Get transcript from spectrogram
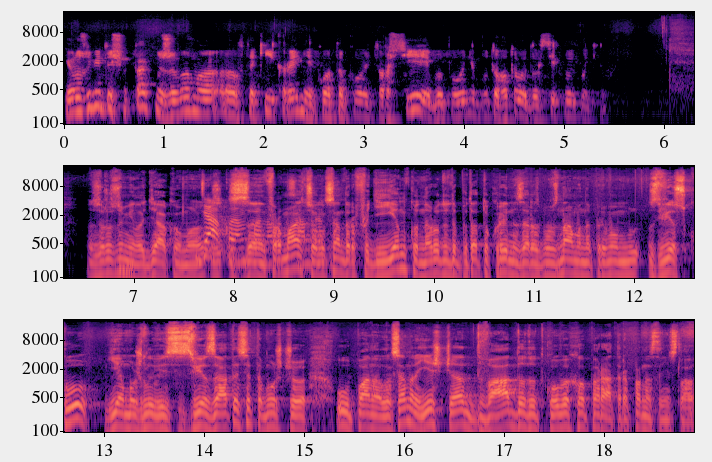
І розумієте, що так ми живемо е, в такій країні, яку атакують Росія, і ви повинні бути готові до всіх викликів. Зрозуміло, дякуємо Дякуємо, за інформацію. Олександр Федієнко, народний депутат України, зараз був з нами на прямому зв'язку. Є можливість зв'язатися, тому що у пана Олександра є ще два додаткових оператора. Пане Станіславе,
